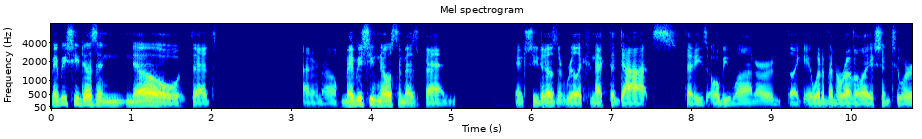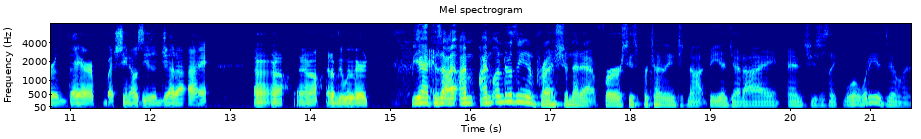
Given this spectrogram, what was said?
maybe she doesn't know that. I don't know. Maybe she knows him as Ben, and she doesn't really connect the dots that he's Obi Wan, or like it would have been a revelation to her there, but she knows he's a Jedi. I don't know. I don't know. It'll be weird. Yeah, because I'm I'm under the impression that at first he's pretending to not be a Jedi, and she's just like, "Well, what are you doing?"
